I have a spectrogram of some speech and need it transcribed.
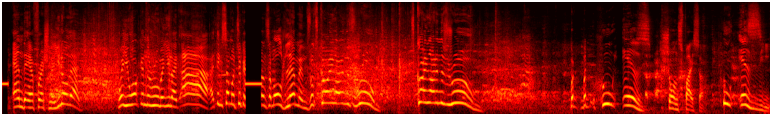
and the air freshener. You know that? Where you walk in the room and you're like, ah, I think someone took a on some old lemons. What's going on in this room? What's going on in this room? But, but who is Sean Spicer? Who is he?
